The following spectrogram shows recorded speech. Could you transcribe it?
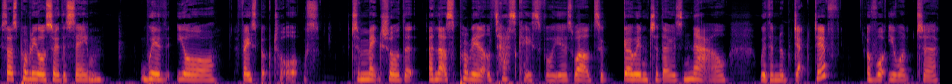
So that's probably also the same with your Facebook talks to make sure that, and that's probably a little test case for you as well, to go into those now with an objective of what you want to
